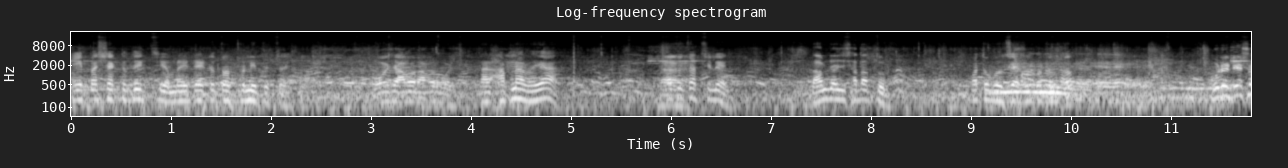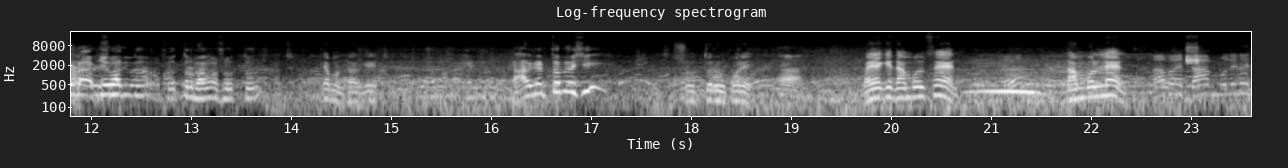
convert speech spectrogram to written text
এই পাশে একটা দেখছি আমরা এটা একটা তথ্য নিতে চাই। আর আপনার ভাইয়া? কত হ্যাঁ। চাচ্ছিলেন? দাম যাচ্ছে সাতাত্তর। কত বলছে এখন পর্যন্ত? ওটা দেড়শোটা সত্তর ভাঙা সত্তর। কেমন টার্গেট টার্গেট তো বেশি। সত্তরের উপরে? হ্যাঁ। ভাইয়া কি দাম বলছেন? দাম বললেন? না ভাই দাম বলি নাই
